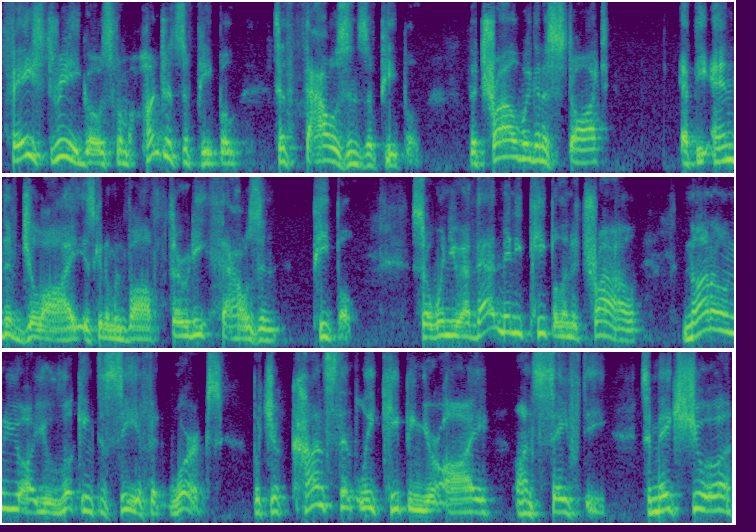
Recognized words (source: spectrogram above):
Phase three goes from hundreds of people to thousands of people. The trial we're going to start at the end of July is going to involve 30,000 people. So when you have that many people in a trial, not only are you looking to see if it works, but you're constantly keeping your eye on safety to make sure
